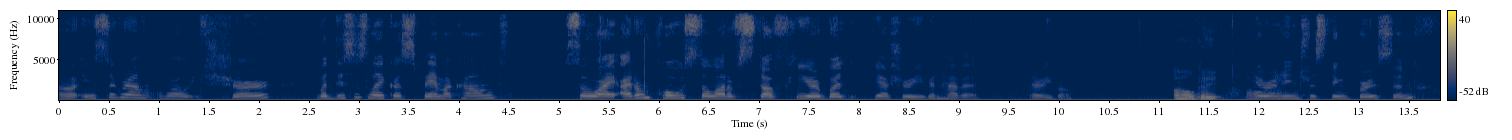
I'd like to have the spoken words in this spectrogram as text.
Uh, Instagram, well, sure, but this is like a spam account, so I I don't post a lot of stuff here. But yeah, sure, you can have it. There you go. Ah, okay. You're an interesting person,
